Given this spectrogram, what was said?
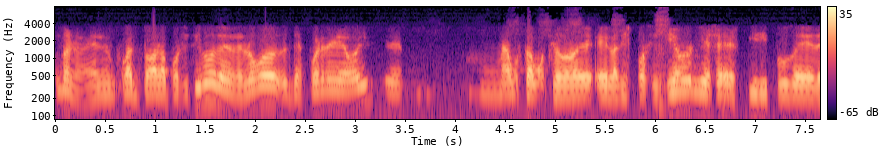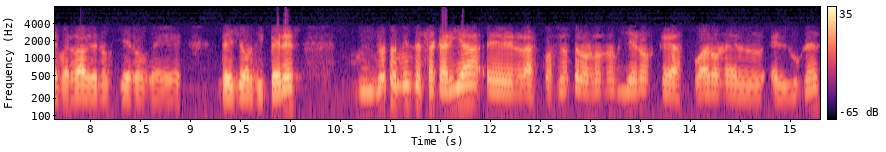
Bueno, en cuanto a lo positivo, desde luego, después de hoy, eh, me ha gustado mucho la disposición y ese espíritu de, verdad de novillero de, Jordi Pérez. Yo también destacaría la actuación de los dos novilleros que actuaron el lunes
